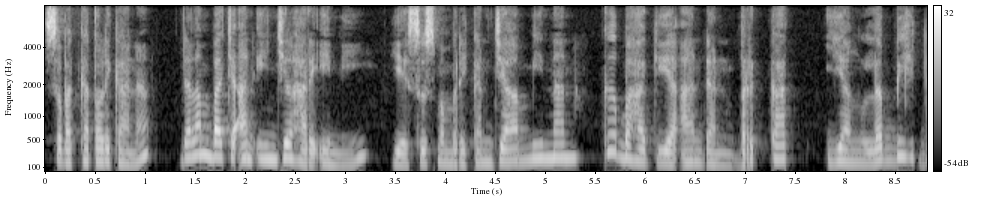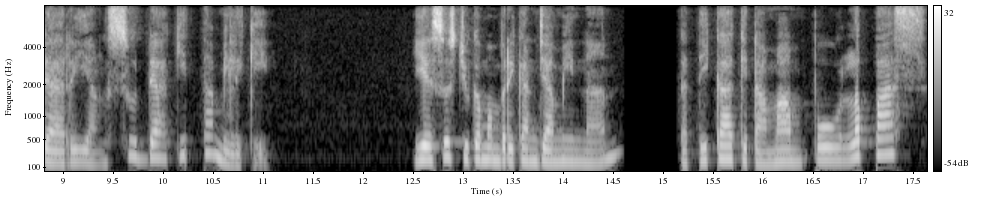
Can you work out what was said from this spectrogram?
Sobat Katolikana, dalam bacaan Injil hari ini, Yesus memberikan jaminan kebahagiaan dan berkat yang lebih dari yang sudah kita miliki. Yesus juga memberikan jaminan ketika kita mampu lepas,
